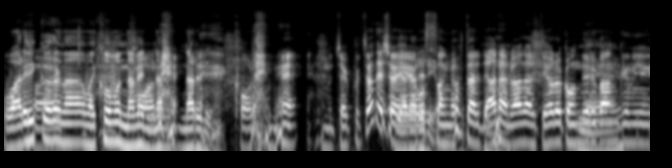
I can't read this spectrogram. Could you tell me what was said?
悪い子だな、お前、肛門舐めこれな、なれるよ。これね、むちゃくちゃでしょ、やられるよおっさんが二人でアナルアナルって喜んでる番組。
